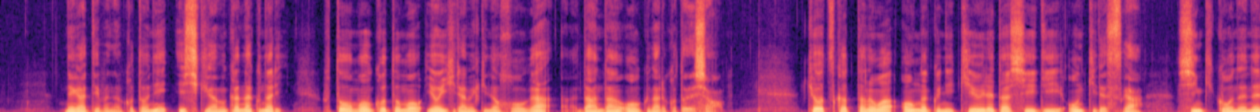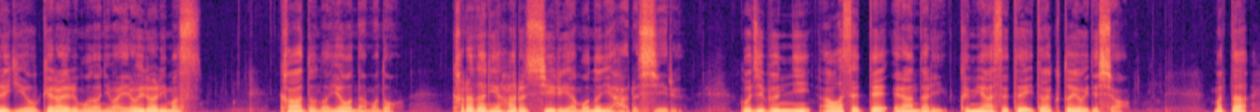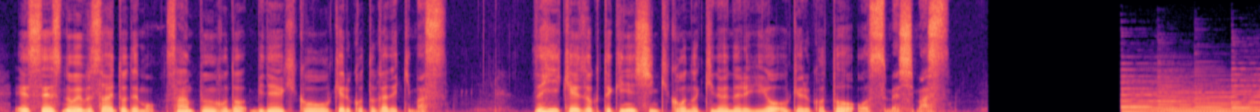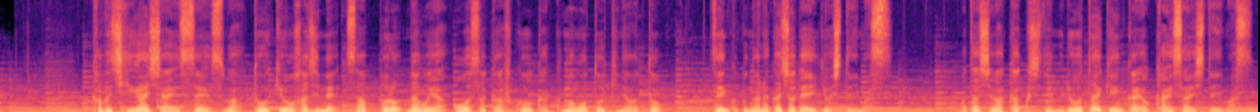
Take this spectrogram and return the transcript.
ネガティブなことに意識が向かなくなりふと思うことも良いひらめきの方がだんだん多くなることでしょう。今日使ったのは音楽に気を入れた CD 音機ですが新機構のエネルギーを受けられるものにはいろいろあります。カードのようなもの。体に貼るシールや物に貼るシール。ご自分に合わせて選んだり組み合わせていただくと良いでしょう。また SS のウェブサイトでも3分ほどビデオ機構を受けることができます。ぜひ継続的に新機構の機能エネルギーを受けることをお勧めします。株式会社 SS は東京をはじめ札幌名古屋大阪福岡熊本沖縄と全国7カ所で営業しています。私は各地で無料体験会を開催しています。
